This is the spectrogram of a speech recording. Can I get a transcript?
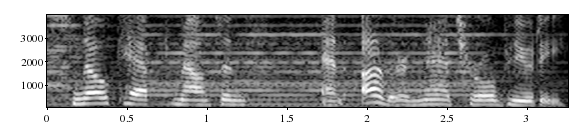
snow-capped mountains, and other natural beauty.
